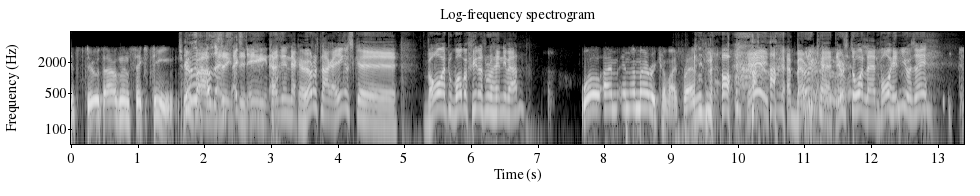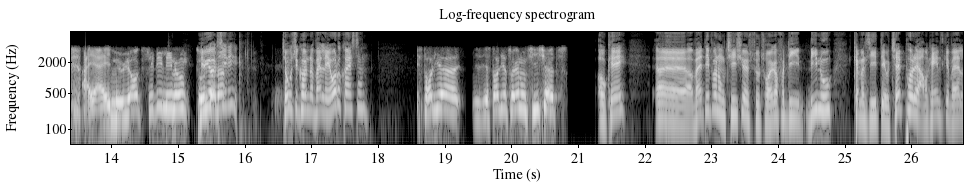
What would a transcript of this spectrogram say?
It's 2016. 2016. Christian, jeg kan høre, du snakker engelsk. Øh, Hvor, er du, hvor befinder du dig henne i verden? Well, I'm in America, my friend. Okay, America, det er jo et stort land. Hvor hen i USA? Ej, jeg er i New York City lige nu. To New York. City? To sekunder. Hvad laver du, Christian? Jeg står lige og, jeg står lige og trykker nogle t-shirts. Okay. Øh, og hvad er det for nogle t-shirts, du trykker? Fordi lige nu, kan man sige, det er jo tæt på det amerikanske valg.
